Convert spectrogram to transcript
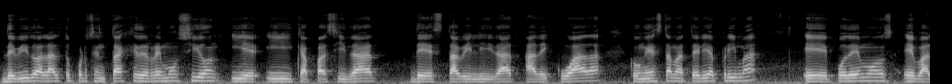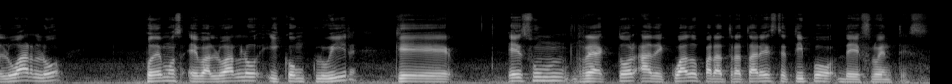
debido al alto porcentaje de remoción y capacidad de estabilidad adecuada con esta materia prima, eh, podemos evaluarlo, podemos evaluarlo y concluir que es un reactor adecuado para tratar este tipo de efluentes.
